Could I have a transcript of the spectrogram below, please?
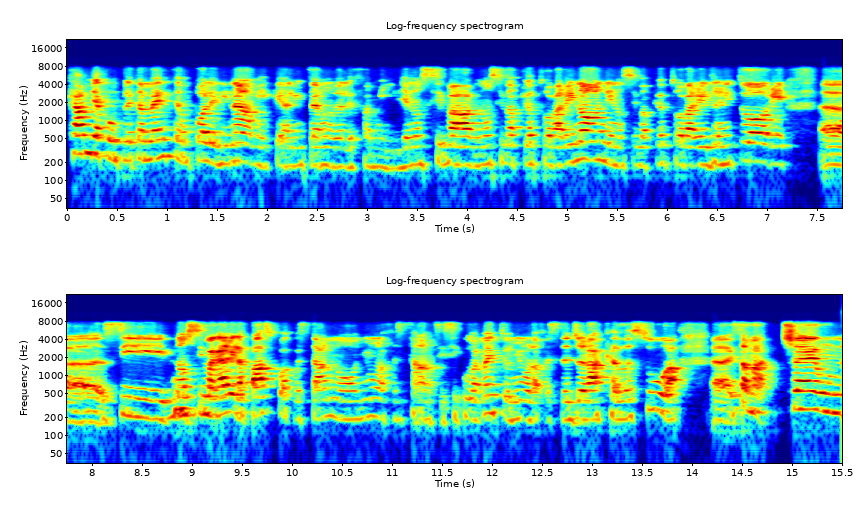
cambia completamente un po' le dinamiche all'interno delle famiglie, non si, va, non si, va, più a trovare i nonni, non si va più a trovare i genitori, eh, si, si, magari la Pasqua quest'anno ognuno la festeggerà, anzi sicuramente ognuno la festeggerà a casa sua, eh, insomma c'è un,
